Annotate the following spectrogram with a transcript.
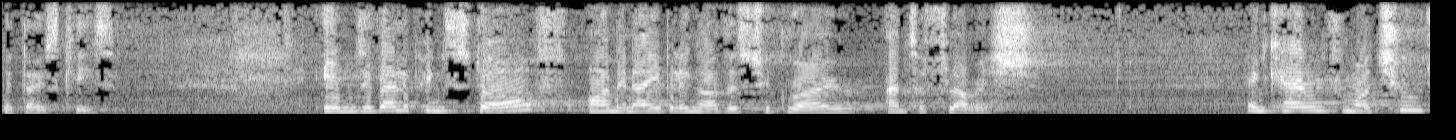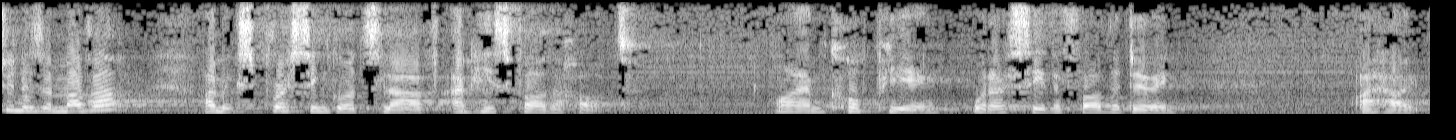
with those keys. In developing staff, I'm enabling others to grow and to flourish. In caring for my children as a mother, I'm expressing God's love and His Father heart. I am copying what I see the Father doing, I hope,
